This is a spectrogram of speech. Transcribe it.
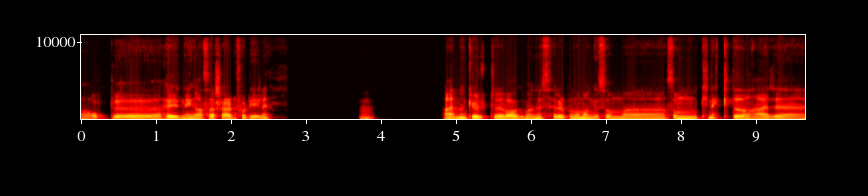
opphøyning av seg sjæl for tidlig. Mm. Nei, men kult eh, valg, Magnus. Jeg lurer på om det var mange som, eh, som knekte den her eh,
